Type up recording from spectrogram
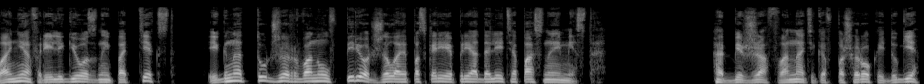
Поняв религиозный подтекст, Игнат тут же рванул вперед, желая поскорее преодолеть опасное место. Оббежав фанатиков по широкой дуге,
